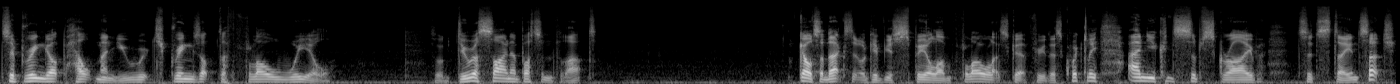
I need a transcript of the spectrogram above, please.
to bring up help menu, which brings up the flow wheel. So do assign a button for that. Go to next, it will give you spiel on flow. Let's get through this quickly. And you can subscribe to stay in touch.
